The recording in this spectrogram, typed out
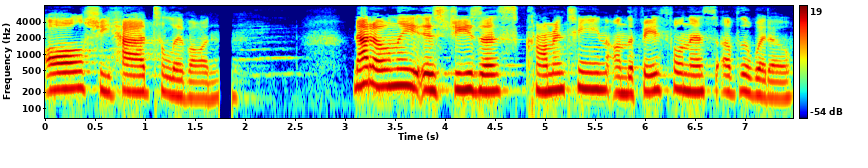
all she had to live on. Not only is Jesus commenting on the faithfulness of the widow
